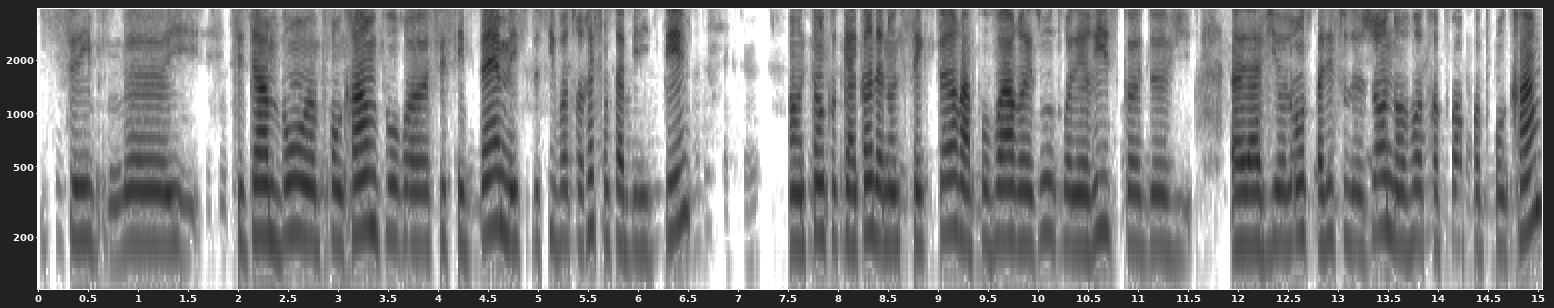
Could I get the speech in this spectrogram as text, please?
C'était un bon programme pour CCPM et c'est aussi votre responsabilité en tant que quelqu'un dans notre secteur à pouvoir résoudre les risques de euh, la violence basée sur le genre dans votre propre programme.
